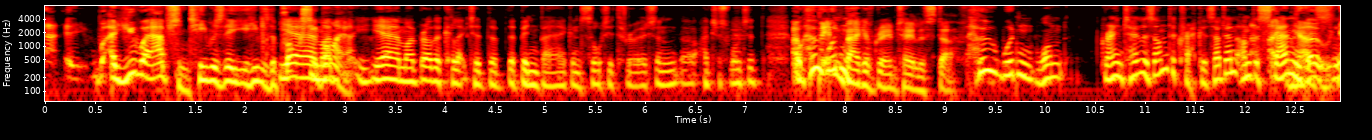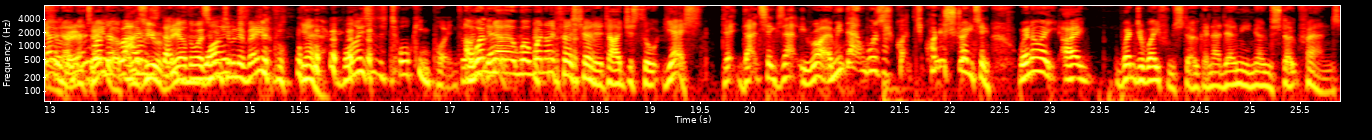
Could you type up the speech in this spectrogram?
Uh, you were absent. He was the he was the proxy yeah, my, buyer. yeah, my brother collected the, the bin bag and sorted through it, and uh, I just wanted. A who bin wouldn't? A bin bag of Graham Taylor's stuff. Who wouldn't want Graham Taylor's undercrackers? I don't understand no, this. no, no, Graham no, Taylor, no, I presumably, otherwise he why wouldn't have been available. Yeah. Why is it a talking point? I Uh, don't well, no. Well, when I first heard it, I just thought, yes, th- that's exactly right. I mean, that was quite, quite a strange thing. When I, I went away from Stoke and had only known Stoke fans,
